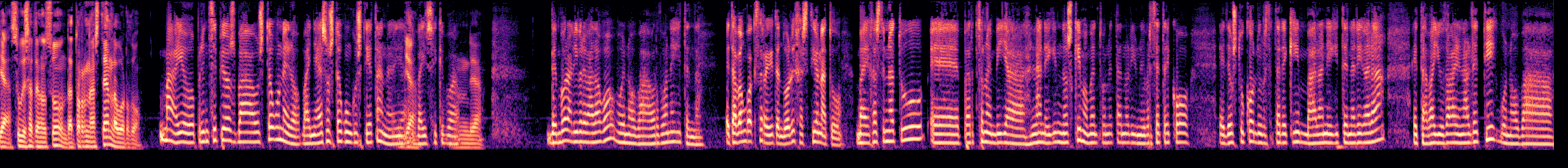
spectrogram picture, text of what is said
ja, zuk esaten duzu, datorren astean lau ordu. Bai, o, printzipioz, ba, ostegunero, baina ez ostegun guztietan, eh, Ja. baizik, ba, Ja. denbora libre badago, bueno, ba, orduan egiten da. Eta bankoak zer egiten du hori gestionatu? Bai, gestionatu e, pertsonen bila lan egin noski, momentu honetan hori unibertsitateko, e, deustuko unibertsitatearekin ba, lan egiten ari gara, eta bai udalaren aldetik, bueno, ba,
